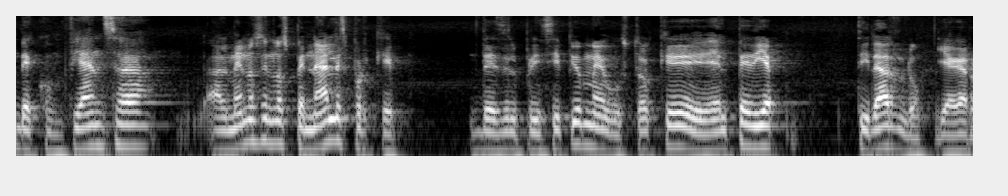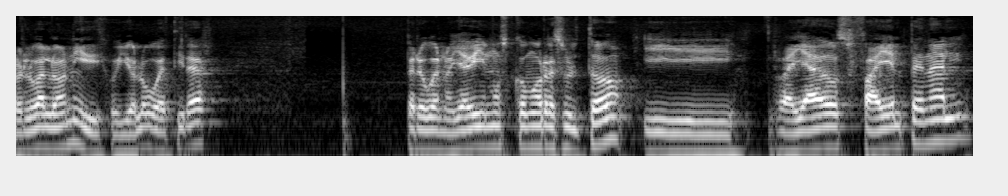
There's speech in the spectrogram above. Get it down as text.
de confianza, al menos en los penales, porque desde el principio me gustó que él pedía tirarlo y agarró el balón y dijo yo lo voy a tirar. Pero bueno, ya vimos cómo resultó y Rayados falla el penal.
